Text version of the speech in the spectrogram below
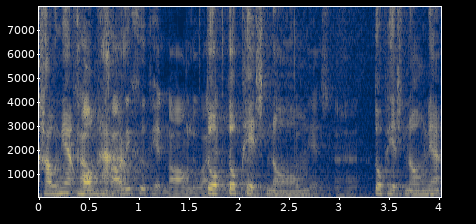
เขาเนี่ยมองหาเขานี่คือเพจน้องหรือว่าตัวตัวเพจน้องตัวเพจอ่าฮะตัวเพจน้องเนี่ย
